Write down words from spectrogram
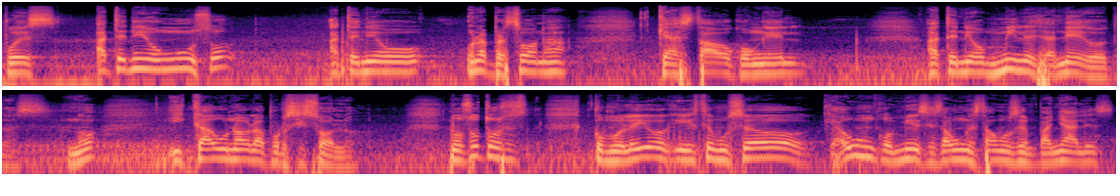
pues ha tenido un uso, ha tenido una persona que ha estado con él, ha tenido miles de anécdotas, ¿no? Y cada uno habla por sí solo. Nosotros, como le digo, en este museo, que aún comienza, aún estamos en pañales,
